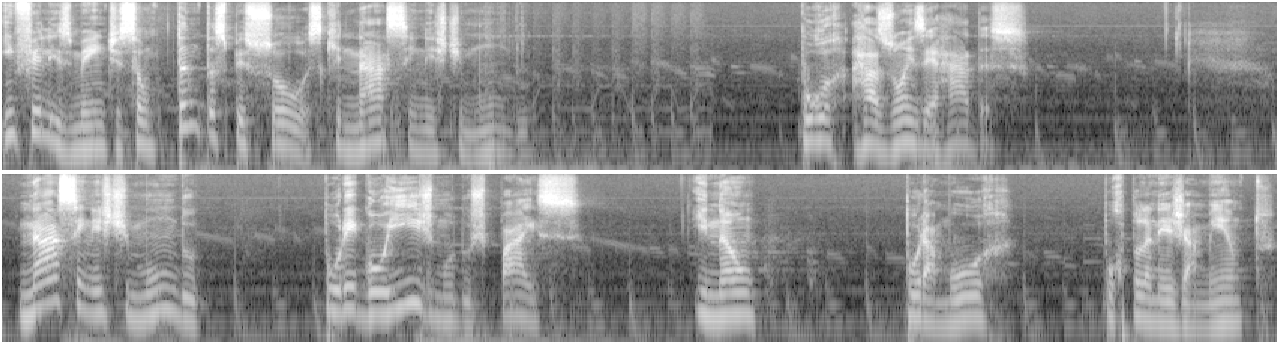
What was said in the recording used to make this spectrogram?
infelizmente, são tantas pessoas que nascem neste mundo por razões erradas. Nascem neste mundo por egoísmo dos pais e não por amor, por planejamento,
